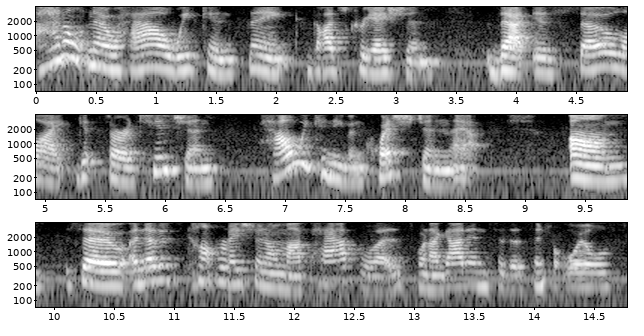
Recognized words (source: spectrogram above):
I don't know how we can think God's creation that is so like gets our attention, how we can even question that. Um, so another confirmation on my path was when I got into the essential oils.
